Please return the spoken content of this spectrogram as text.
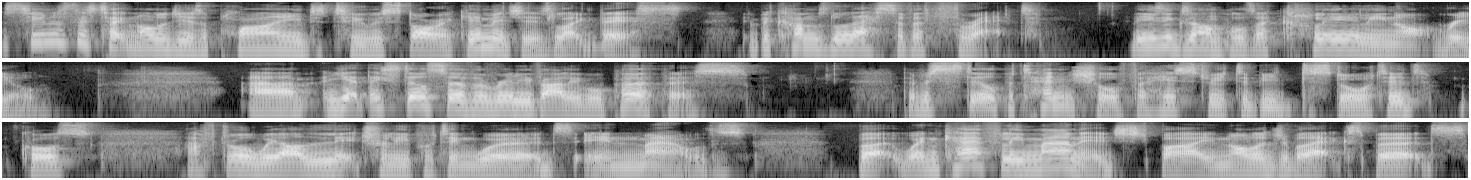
As soon as this technology is applied to historic images like this, it becomes less of a threat. These examples are clearly not real. Um, and yet they still serve a really valuable purpose. There is still potential for history to be distorted, of course. After all, we are literally putting words in mouths. But when carefully managed by knowledgeable experts,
